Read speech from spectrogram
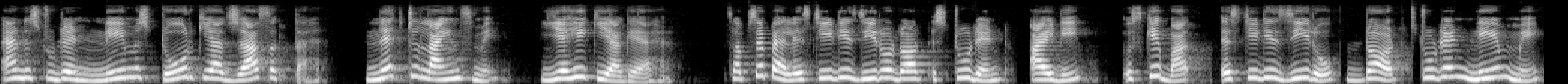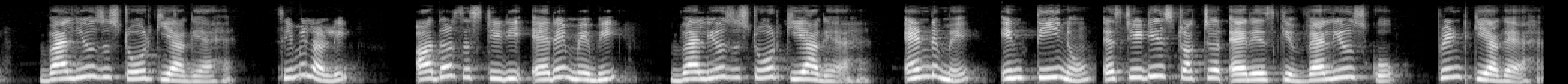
and student name store किया जा सकता है। नेक्स्ट लाइंस में यही किया गया है। सबसे पहले S T D zero dot student I D उसके बाद S T D zero dot student name में वैल्यूज़ स्टोर किया गया है। Similarly others S T D array में भी वैल्यूज़ स्टोर किया गया है। एंड में इन तीनों S T D structure arrays के वैल्यूज़ को प्रिंट किया गया है।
